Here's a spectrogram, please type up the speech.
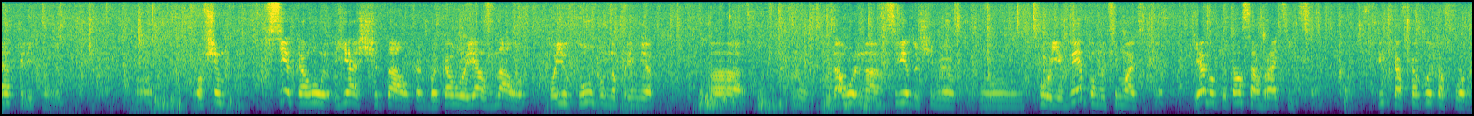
откликнули. В общем, все, кого я считал, как бы, кого я знал по Ютубу, например, э, ну, довольно сведущими э, по ЕГЭ, по математике, я попытался обратиться в, ка- в какой-то форме.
